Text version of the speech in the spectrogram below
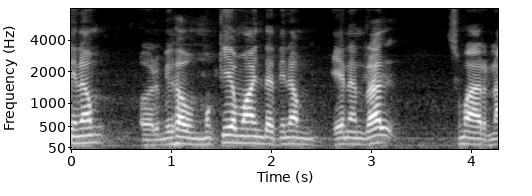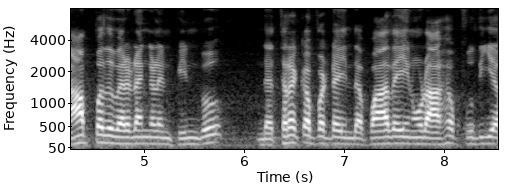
தினம் ஒரு மிகவும் முக்கியம் வாய்ந்த தினம் ஏனென்றால் சுமார் நாற்பது வருடங்களின் பின்பு இந்த திறக்கப்பட்ட இந்த பாதையினூடாக புதிய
